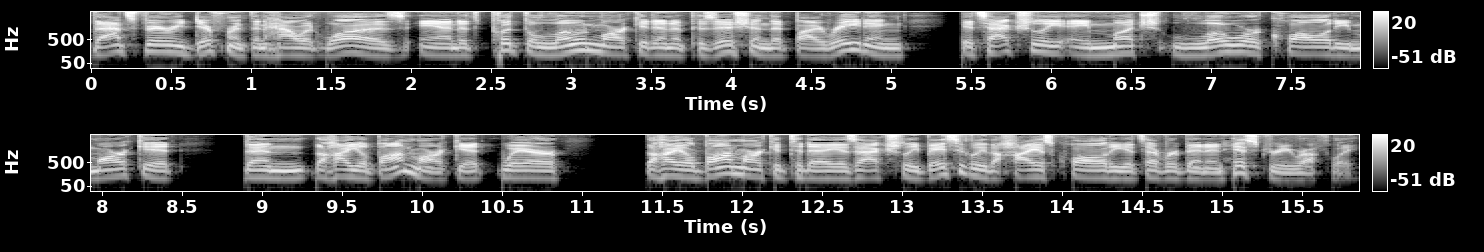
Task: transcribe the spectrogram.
that's very different than how it was. And it's put the loan market in a position that by rating, it's actually a much lower quality market than the high yield bond market, where the high yield bond market today is actually basically the highest quality it's ever been in history, roughly.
